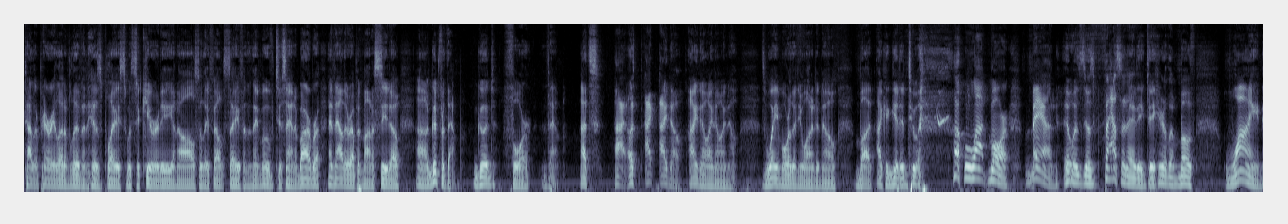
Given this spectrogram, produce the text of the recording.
Tyler Perry let them live in his place with security and all, so they felt safe. And then they moved to Santa Barbara, and now they're up in Montecito. Uh, good for them. Good for them. That's I, I I know, I know, I know, I know. It's way more than you wanted to know, but I could get into it a lot more. Man, it was just fascinating to hear them both whine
